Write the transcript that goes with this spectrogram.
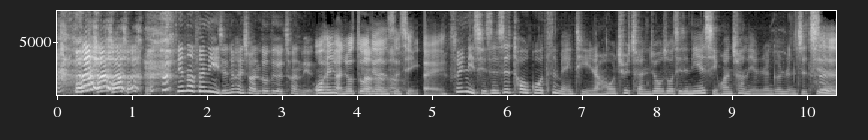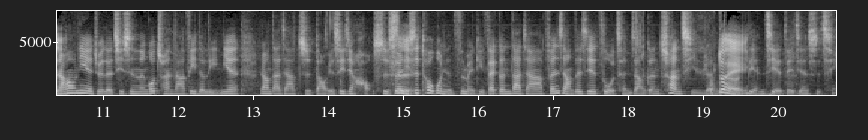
天呐，所以你以前就很喜欢做这个串联，我很喜欢就做这件事情。对，所以你其实是透过自媒体，然后去成就说，其实你也喜欢串联人跟人之间，然后你也觉得其实能够传达自己的理念，让大家知道，也是一件好事。所以你是透过你的自媒体在跟大家分享这些自我成长跟串起人对连接这件事情。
